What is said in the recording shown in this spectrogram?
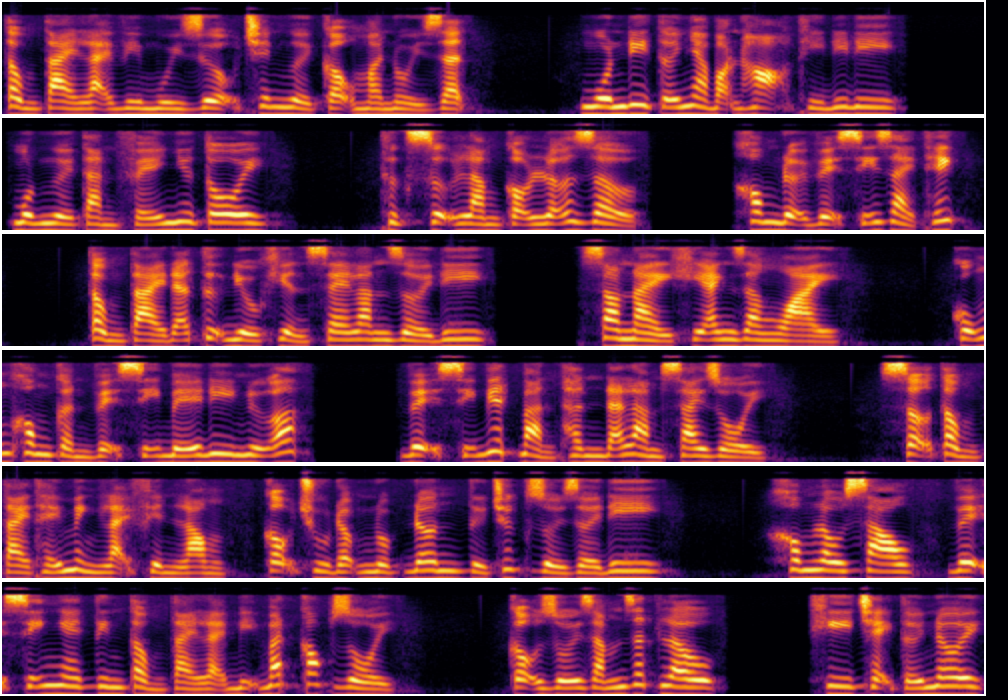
tổng tài lại vì mùi rượu trên người cậu mà nổi giận. Muốn đi tới nhà bọn họ thì đi đi. Một người tàn phế như tôi. Thực sự làm cậu lỡ dở. Không đợi vệ sĩ giải thích. Tổng tài đã tự điều khiển xe lăn rời đi. Sau này khi anh ra ngoài, cũng không cần vệ sĩ bế đi nữa. Vệ sĩ biết bản thân đã làm sai rồi. Sợ tổng tài thấy mình lại phiền lòng, cậu chủ động nộp đơn từ chức rồi rời đi. Không lâu sau, vệ sĩ nghe tin tổng tài lại bị bắt cóc rồi. Cậu dối rắm rất lâu. Khi chạy tới nơi,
